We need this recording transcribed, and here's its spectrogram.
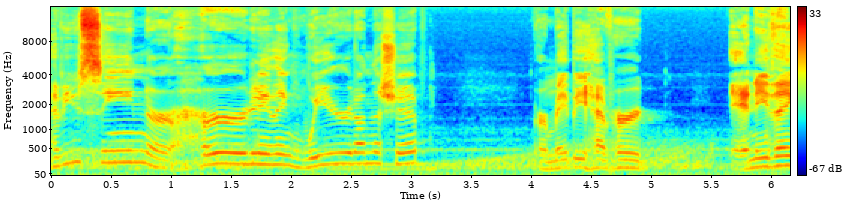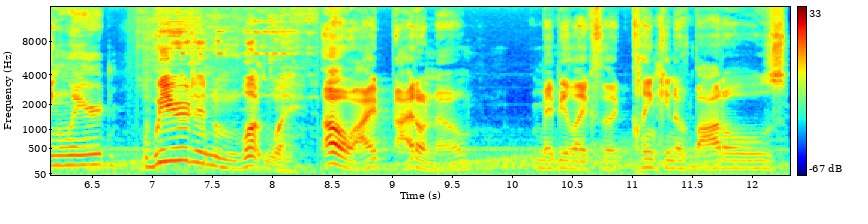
Have you seen or heard anything weird on the ship? Or maybe have heard anything weird? Weird in what way? Oh, I I don't know. Maybe like the clinking of bottles,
